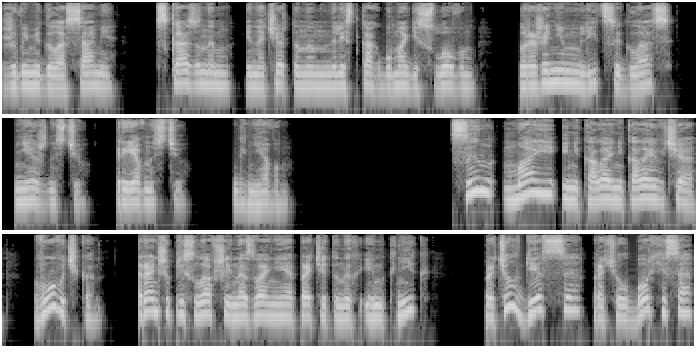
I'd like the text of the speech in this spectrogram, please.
живыми голосами, сказанным и начертанным на листках бумаги словом, выражением лиц и глаз, нежностью, ревностью, гневом. Сын Майи и Николая Николаевича Вовочка, раньше присылавший названия прочитанных им книг, прочел Гессе, прочел Борхеса,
